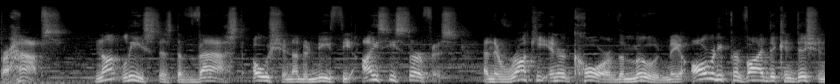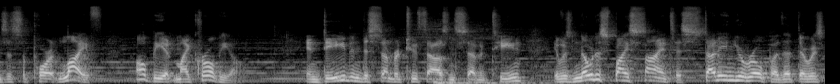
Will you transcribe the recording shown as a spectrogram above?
perhaps not least as the vast ocean underneath the icy surface and the rocky inner core of the moon may already provide the conditions that support life, albeit microbial. Indeed, in December 2017, it was noticed by scientists studying Europa that there was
